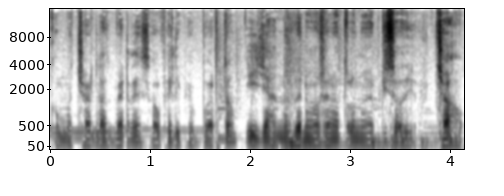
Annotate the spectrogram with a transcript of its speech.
como charlas verdes o Felipe Puerto. Y ya nos veremos en otro nuevo episodio. Chao.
